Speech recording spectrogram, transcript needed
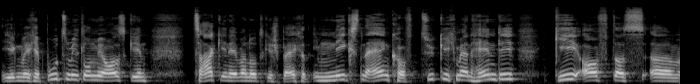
irgendwelche Putzmittel mir ausgehen, zack, in Evernote gespeichert. Im nächsten Einkauf zücke ich mein Handy, gehe auf das ähm,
